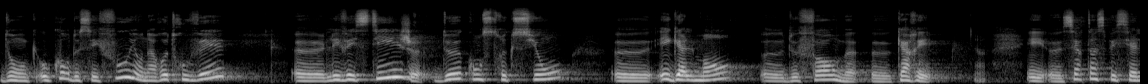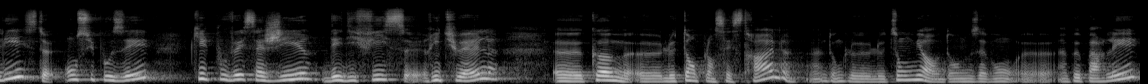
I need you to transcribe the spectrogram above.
Donc, au cours de ces fouilles, on a retrouvé les vestiges de constructions également euh, de forme euh, carrée. Et certains spécialistes ont supposé qu'il pouvait s'agir d'édifices rituels comme le temple ancestral, hein, donc le, Zongmiao dont nous avons un peu parlé,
